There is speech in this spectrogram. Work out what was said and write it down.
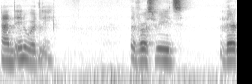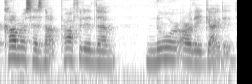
and inwardly. The verse reads, Their commerce has not profited them, nor are they guided.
